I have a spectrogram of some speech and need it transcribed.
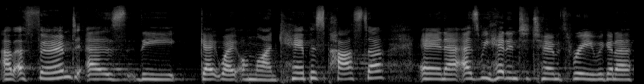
um, affirmed as the Gateway Online Campus Pastor. And uh, as we head into term three, we're going to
